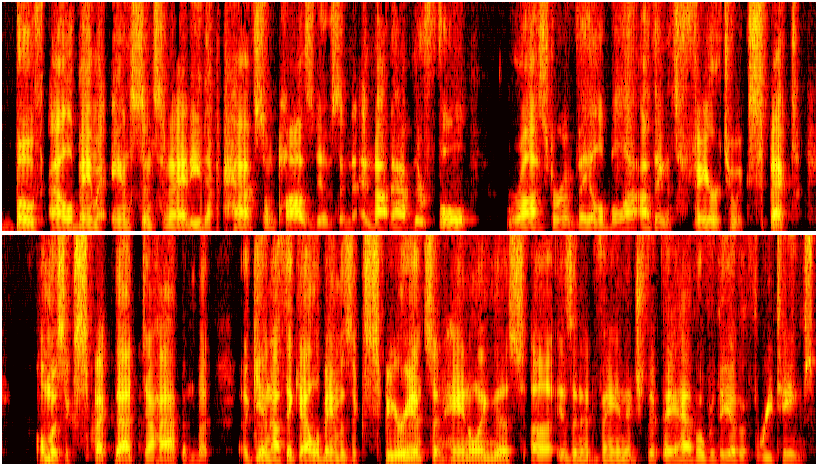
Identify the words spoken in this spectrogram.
both Alabama and Cincinnati to have some positives and, and not have their full roster available. I, I think it's fair to expect, almost expect that to happen. But again, I think Alabama's experience in handling this uh, is an advantage that they have over the other three teams.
